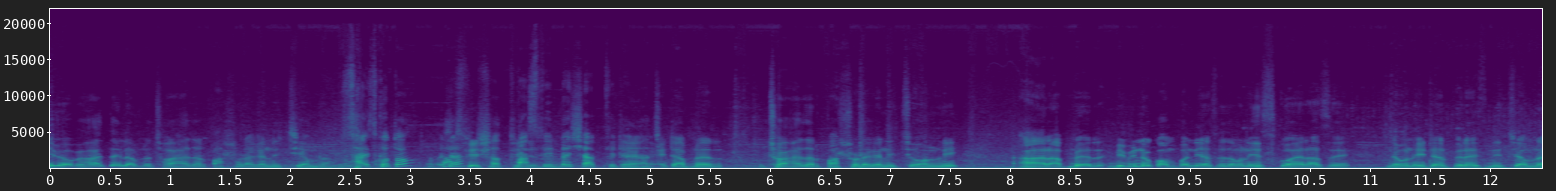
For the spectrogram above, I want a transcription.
এইভাবে হয় তাহলে আপনার ছয় হাজার পাঁচশো টাকা নিচ্ছি আমরা। সাইজ কত পাঁচ ফিট সাত ফিট পাঁচ ফিট বাই সাত ফিট হ্যাঁ আচ্ছা। এটা আপনার ছয় হাজার পাঁচশো টাকা নিচ্ছে অনলি আর আপনার বিভিন্ন কোম্পানি আছে যেমন স্কোয়ার আছে যেমন এটার প্রাইস নিচ্ছে আমরা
